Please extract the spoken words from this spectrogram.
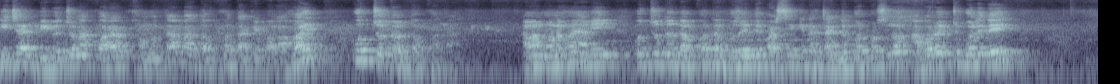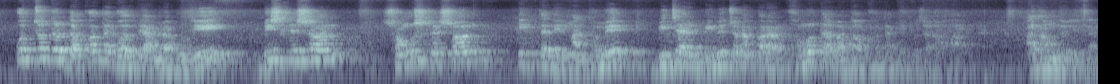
বিচার বিবেচনা করার ক্ষমতা বা দক্ষতাকে বলা হয় উচ্চতর দক্ষতা। আমার মনে হয় আমি উচ্চতর দক্ষতা বুঝাইতে পারছি কিনা চার নম্বর প্রশ্ন। আবারও একটু বলে দেই, উচ্চতর দক্ষতা বলতে আমরা বুঝি বিশ্লেষণ, সংশ্লেষণ ইত্যাদির মাধ্যমে বিচার বিবেচনা করার ক্ষমতা বা দক্ষতাকে বোঝানো হয়। আলহামদুলিল্লাহ।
